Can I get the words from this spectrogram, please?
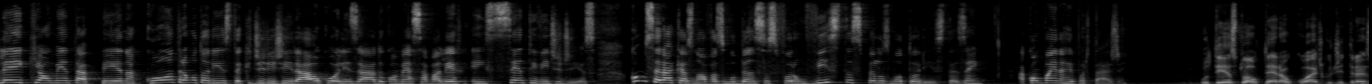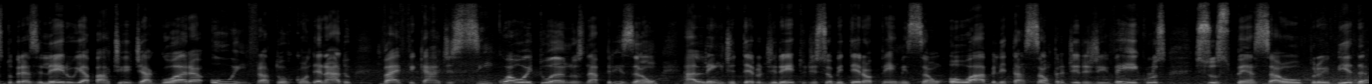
Lei que aumenta a pena contra motorista que dirigir alcoolizado começa a valer em 120 dias. Como será que as novas mudanças foram vistas pelos motoristas, hein? Acompanhe na reportagem. O texto altera o Código de Trânsito Brasileiro e, a partir de agora, o infrator condenado vai ficar de 5 a 8 anos na prisão, além de ter o direito de se obter a permissão ou a habilitação para dirigir veículos suspensa ou proibida.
